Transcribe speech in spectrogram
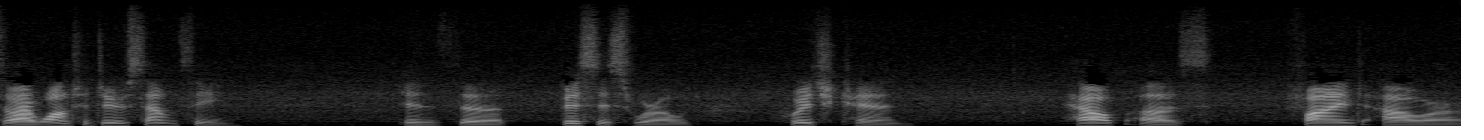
So I want to do something in the business world which can help us find our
